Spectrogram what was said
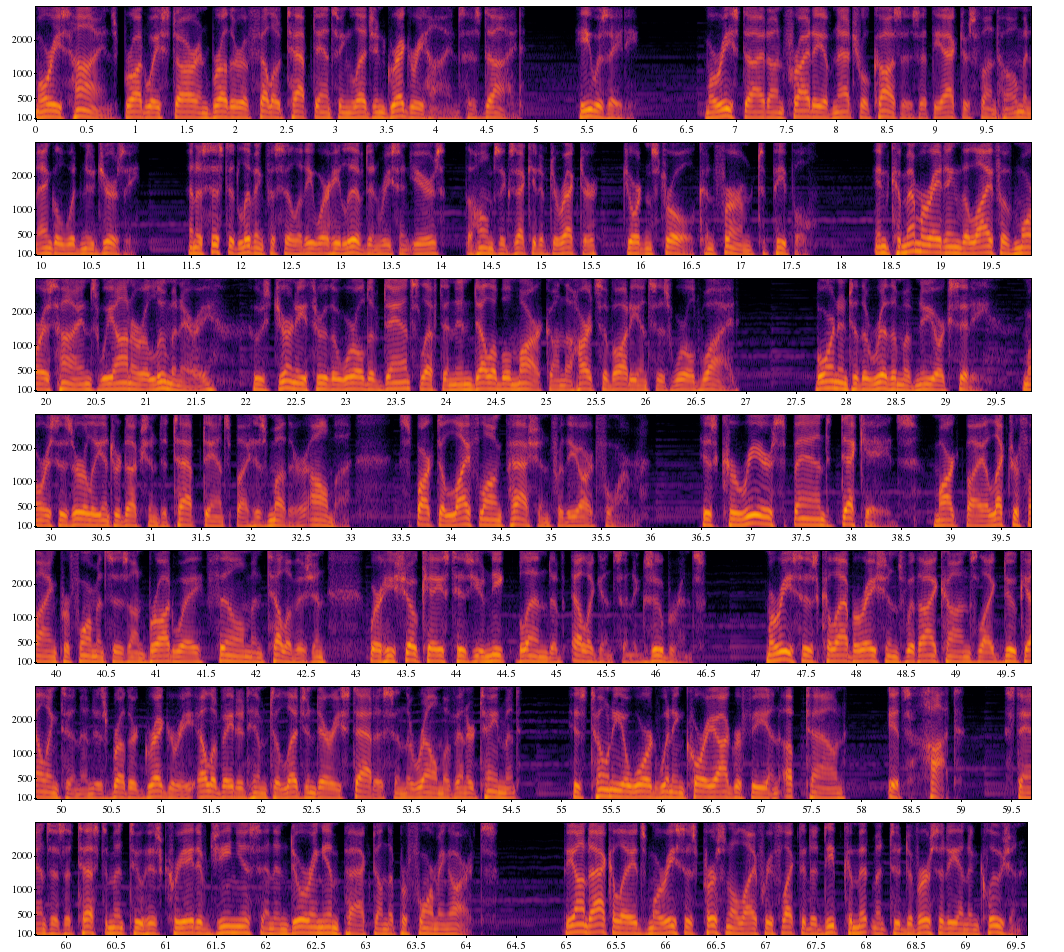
Maurice Hines, Broadway star and brother of fellow tap dancing legend Gregory Hines, has died. He was 80. Maurice died on Friday of natural causes at the Actors Fund home in Englewood, New Jersey, an assisted living facility where he lived in recent years, the home's executive director, Jordan Strohl, confirmed to People. In commemorating the life of Maurice Hines, we honor a luminary whose journey through the world of dance left an indelible mark on the hearts of audiences worldwide. Born into the rhythm of New York City, Maurice's early introduction to tap dance by his mother, Alma, sparked a lifelong passion for the art form. His career spanned decades, marked by electrifying performances on Broadway, film, and television, where he showcased his unique blend of elegance and exuberance. Maurice's collaborations with icons like Duke Ellington and his brother Gregory elevated him to legendary status in the realm of entertainment. His Tony Award-winning choreography in Uptown, It's Hot, stands as a testament to his creative genius and enduring impact on the performing arts. Beyond accolades, Maurice's personal life reflected a deep commitment to diversity and inclusion,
